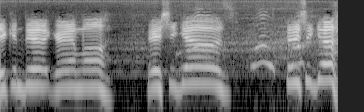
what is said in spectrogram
You can do it, Grandma. Here she goes. Here she goes.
